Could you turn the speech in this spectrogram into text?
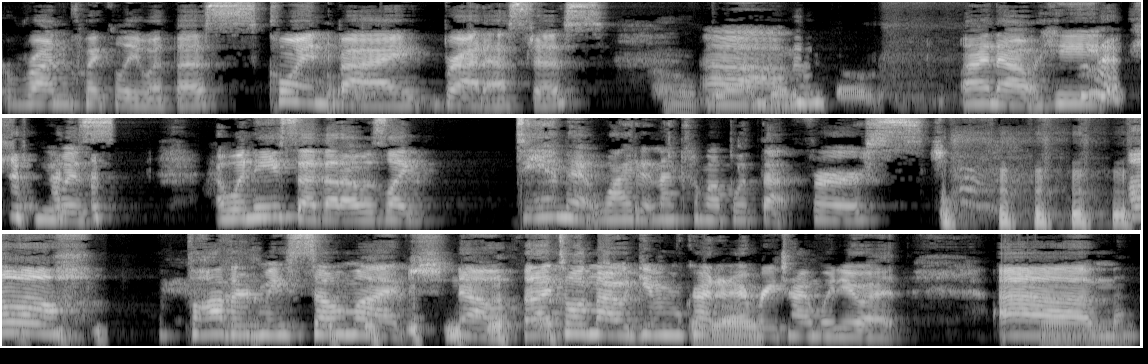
Run Quickly with Us, coined oh. by Brad Estes. Oh, Brad, um, I know. He, he was, when he said that, I was like, damn it, why didn't I come up with that first? oh, bothered me so much. No, but I told him I would give him credit every time we do it. Um,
